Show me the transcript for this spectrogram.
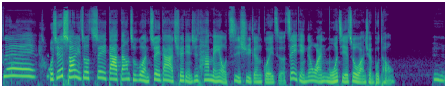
对，我觉得双鱼座最大当主管最大的缺点就是他没有秩序跟规则，这一点跟玩摩羯座完全不同。嗯，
